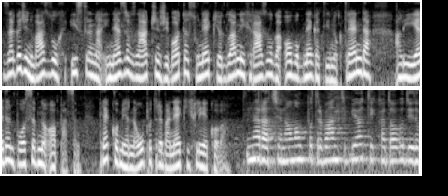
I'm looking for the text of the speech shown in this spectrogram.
Zagađen vazduh, iskrana i nezdrav način života su neki od glavnih razloga ovog negativnog trenda, ali je jedan posebno opasan, prekomjerna upotreba nekih lijekova. Neracionalna upotreba antibiotika dovodi do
